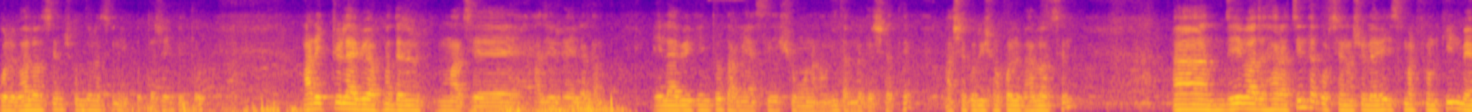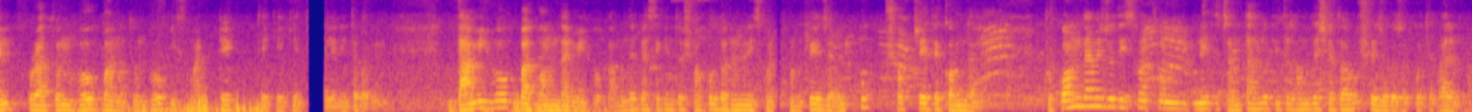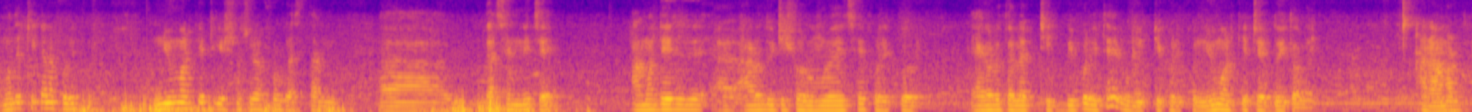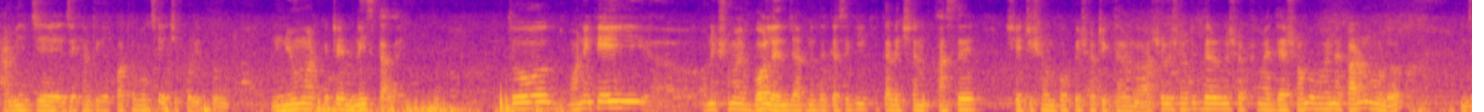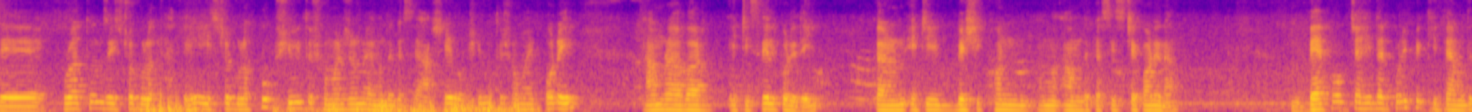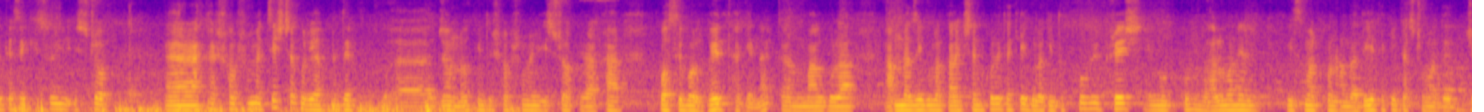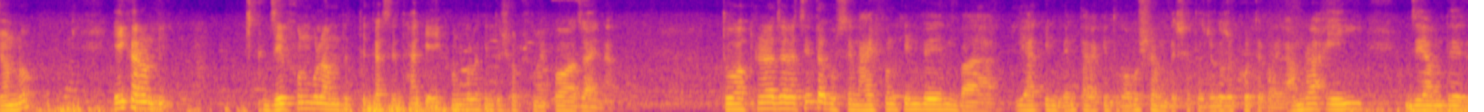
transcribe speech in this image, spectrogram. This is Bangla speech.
বলে ভালো আছেন, সুন্দর আছেন, এই প্রত্যাশায় কিন্তু। আরেকটু লাইভে আপনাদের মাঝে হাজির হয়ে গেলাম। এই লাইভে কিন্তু আমি আছি সুমন আহমেদ আপনাদের সাথে। আশা করি সকলে ভালো আছেন। যে বা যারা চিন্তা করছেন আসলে স্মার্টফোন কিনবেন, পুরাতন হোক বা নতুন হোক স্মার্ট টেক থেকে কিন্তু নিতে পারবেন। দামি হোক বা কম দামি হোক, আমাদের কাছে কিন্তু সকল ধরনের স্মার্টফোন পেয়ে যাবেন। খুব সবচাইতে কম দামে। তো কম দামে যদি স্মার্টফোন নিতে চান, তাহলে কিন্তু আমাদের সাথে অবশ্যই যোগাযোগ করতে পারেন। আমাদের ঠিকানা ফরিদপুর, নিউ মার্কেট, কৃষ্ণচূড়া ফুল গাছতান গাছের নিচে। আমাদের আরও দুইটি শোরুম রয়েছে, ফরিদপুর এগারো তলার ঠিক বিপরীতে এবং একটি ফরিদপুর নিউ মার্কেটের দুই তলায়। আর আমার, আমি যে, যেখান থেকে কথা বলছি, এটি ফরিদপুর নিউ মার্কেটের নিচতলায়। তো অনেকেই অনেক সময় বলেন যে আপনাদের কাছে কী কী কালেকশন আছে? সেটি সম্পর্কে সঠিক ধারণা। আসলে সঠিক ধারণা সবসময় দেওয়া সম্ভব হয় না। কারণ হলো যে পুরাতন যে স্টকগুলো থাকে, এই স্টকগুলো খুব সীমিত সময়ের জন্য আমাদের কাছে আসে এবং সীমিত সময় পরেই আমরা আবার এটি সেল করে দেই। কারণ এটি বেশিক্ষণ আমাদের কাছে স্টে করে না। ব্যাপক চাহিদার পরিপ্রেক্ষিতে আমাদের কাছে কিছু স্টক রাখার সবসময় চেষ্টা করি আপনাদের জন্য, কিন্তু সবসময় স্টক রাখা পসিবল হয়ে থাকে না। কারণ মালগুলা, আমরা যেগুলো কালেকশন করে থাকি, এগুলো কিন্তু খুবই ফ্রেশ এবং খুবই ভালো মানের স্মার্টফোন আমরা দিয়ে থাকি কাস্টমারদের জন্য। এই কারণে যে ফোনগুলো আমাদের কাছে থাকে, এই ফোনগুলো কিন্তু সবসময় পাওয়া যায় না। তো আপনারা যারা চিন্তা করছেন আইফোন কিনবেন বা ইয়া কিনবেন, তারা কিন্তু অবশ্যই আমাদের সাথে যোগাযোগ করতে পারেন। আমরা এই যে আমাদের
